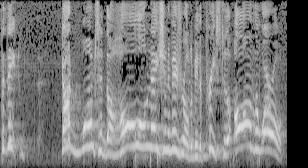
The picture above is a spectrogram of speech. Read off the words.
But they, God wanted the whole nation of Israel to be the priest to all of the world.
